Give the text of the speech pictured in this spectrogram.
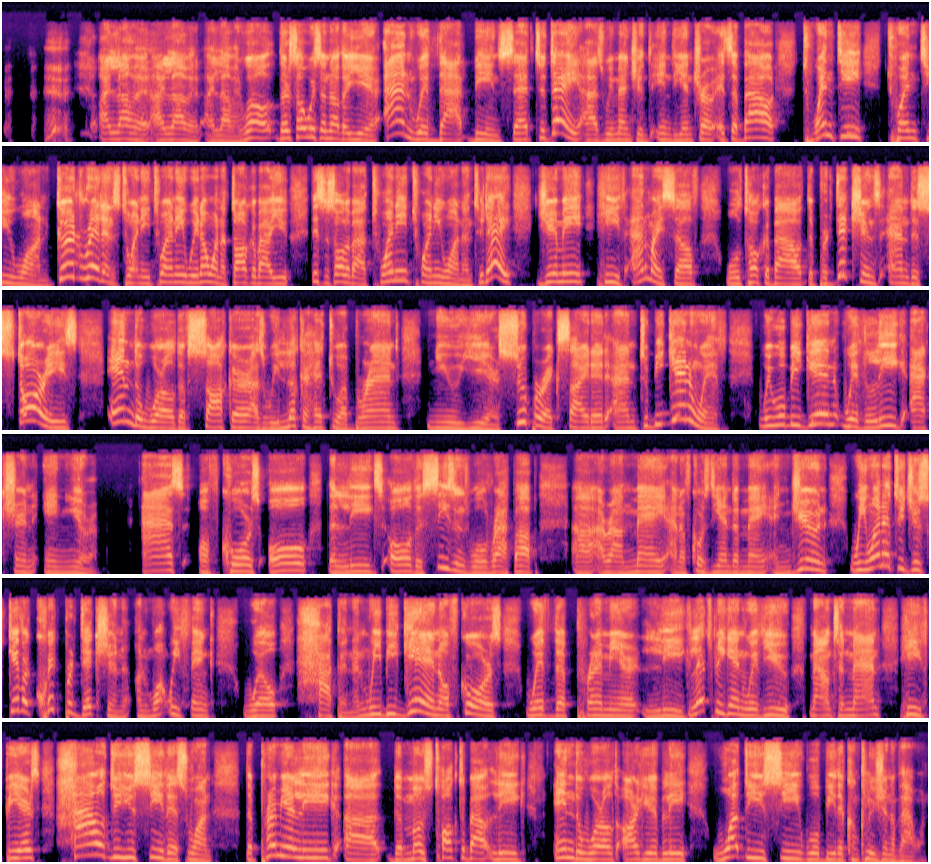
I love it. I love it. I love it. Well, there's always another year. And with that being said, today, as we mentioned in the intro, it's about 2021. Good riddance, 2020. We don't want to talk about you. This is all about 2021. And today, Jimmy, Heath, and myself will talk about the predictions and the stories in the world of soccer as we look ahead to a brand new year. Super excited. And to begin with, we will begin with league action in Europe as of course all the leagues all the seasons will wrap up uh, around may and of course the end of may and june. We wanted to just give a quick prediction on what we think will happen. And we begin of course with the premier league. Let's begin with you mountain man heath pearce how do you see this one? The premier league uh, the most talked about league in the world arguably. What do you see will be the conclusion of that one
